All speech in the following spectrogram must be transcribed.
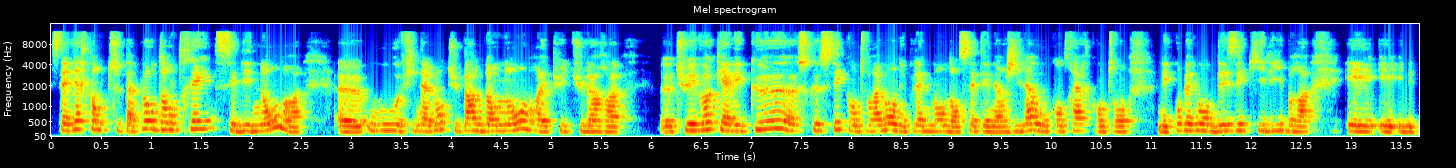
c'est-à-dire quand ta porte d'entrée, c'est des nombres, euh, où finalement tu parles d'un nombre et puis tu leur... tu évoques avec eux ce que c'est quand vraiment on est pleinement dans cette énergie-là, ou au contraire quand on est complètement en déséquilibre et,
